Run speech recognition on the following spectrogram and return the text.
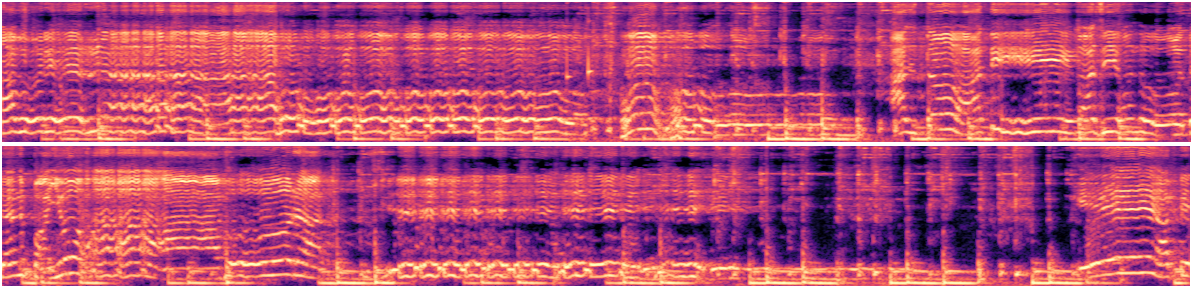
આવરે રાહો. પાયો આવરા. એ આપે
